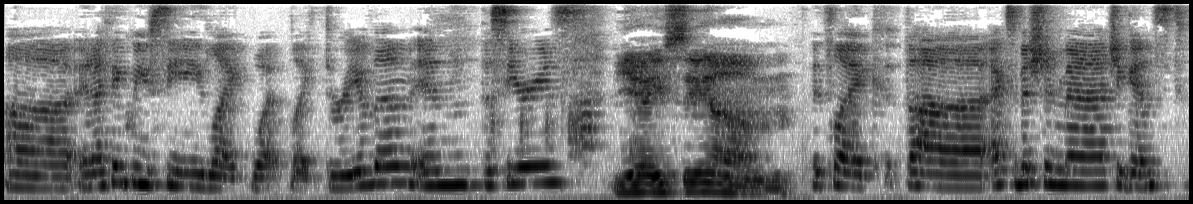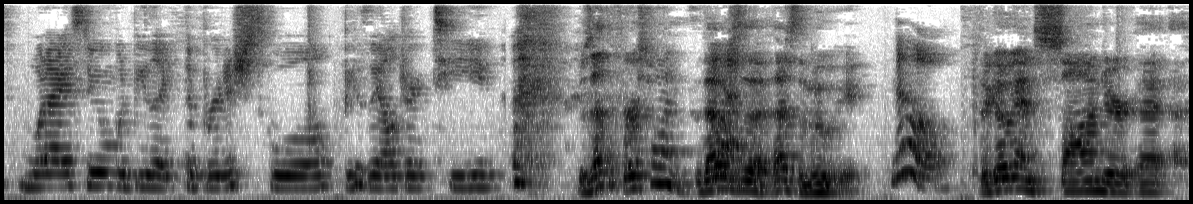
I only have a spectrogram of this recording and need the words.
Uh, and I think we see like what, like three of them in the series. Yeah, you see, um, It's like the exhibition match against what I assume would be like the British school because they all drink tea. was that the first one? That was Yeah. the that's the movie. no. They go against Sonder. Uh,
